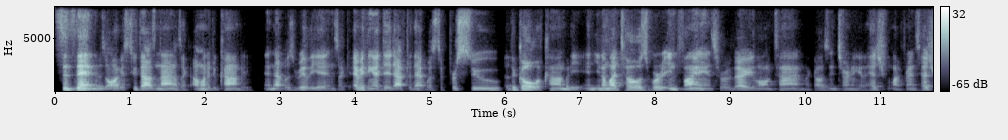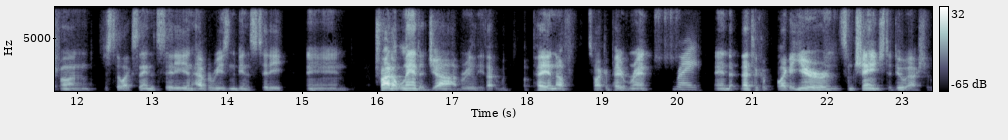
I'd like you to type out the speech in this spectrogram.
since then, it was August 2009. I was like, I want to do comedy. And that was really it. And it's like everything I did after that was to pursue the goal of comedy. And, you know, my toes were in finance for a very long time. Like I was interning at a hedge my friend's hedge fund just to like stay in the city and have a reason to be in the city and try to land a job really that would pay enough so I could pay rent. Right. And that took like a year and some change to do actually.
